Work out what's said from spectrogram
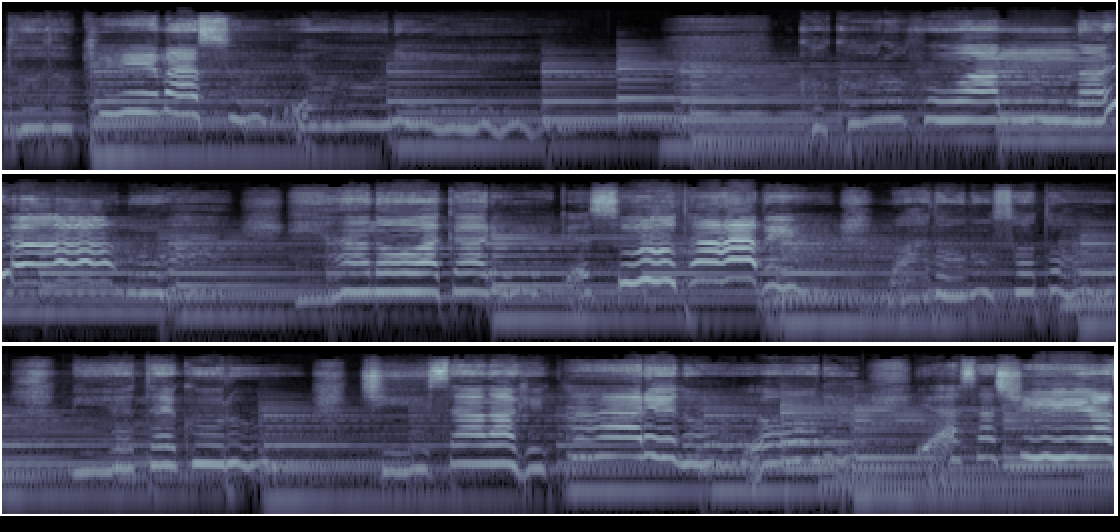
届きます。明かり消すたび窓の外見えてくる小さな光のように優しい優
